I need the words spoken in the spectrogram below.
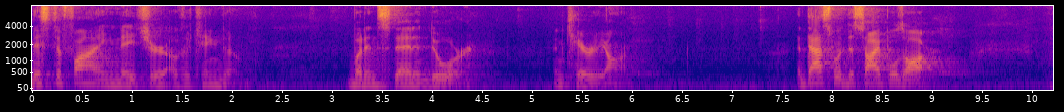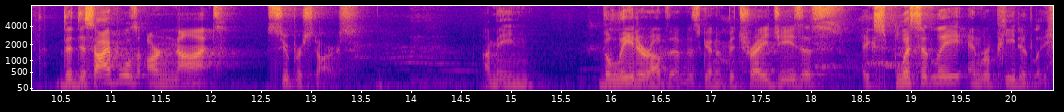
mystifying nature of the kingdom, but instead endure and carry on. And that's what disciples are. The disciples are not superstars. I mean, the leader of them is going to betray Jesus explicitly and repeatedly.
